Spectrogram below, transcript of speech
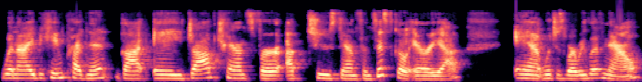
when I became pregnant, got a job transfer up to San Francisco area and which is where we live now.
